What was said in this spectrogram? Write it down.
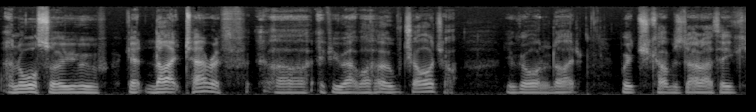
And also, you get night tariff uh, if you have a home charger. You go on a night, which comes down, I think,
